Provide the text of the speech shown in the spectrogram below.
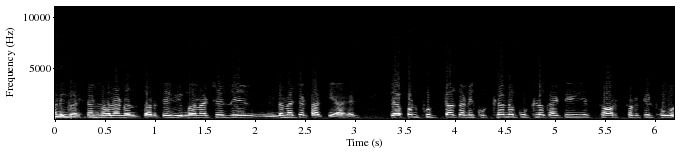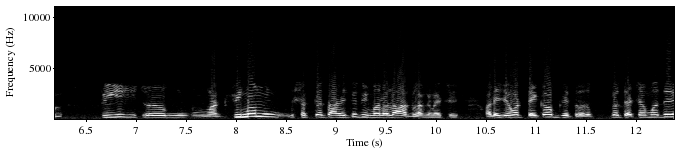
आणि घर्षण झाल्यानंतर ते विमानाचे जे इंधनाच्या टाकी आहेत त्या पण फुटतात आणि कुठलं ना कुठलं काहीतरी शॉर्ट सर्किट होऊन ती मॅक्सिमम शक्यता आहे की विमानाला आग लागण्याची. आणि जेव्हा टेकऑफ घेतं तर त्याच्यामध्ये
